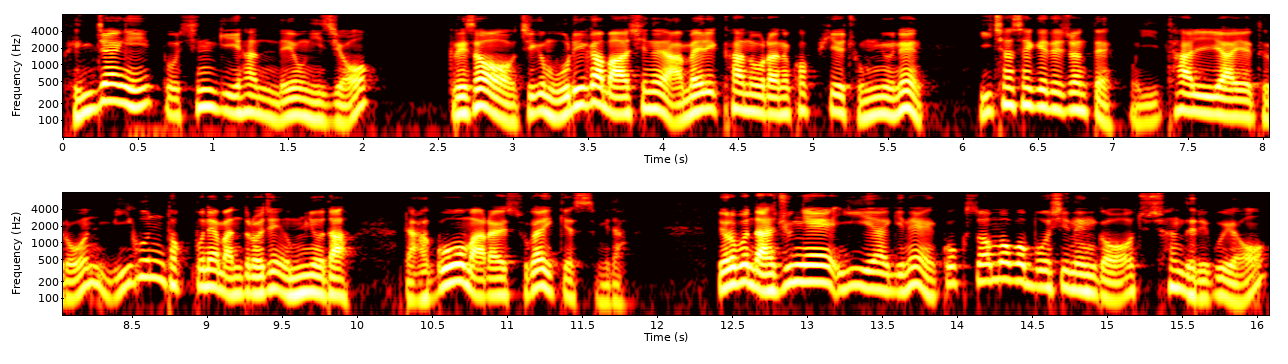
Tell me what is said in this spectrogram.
굉장히 또 신기한 내용이죠. 그래서 지금 우리가 마시는 아메리카노라는 커피의 종류는 2차 세계대전 때뭐 이탈리아에 들어온 미군 덕분에 만들어진 음료다라고 말할 수가 있겠습니다. 여러분 나중에 이 이야기는 꼭 써먹어 보시는 거 추천드리고요.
